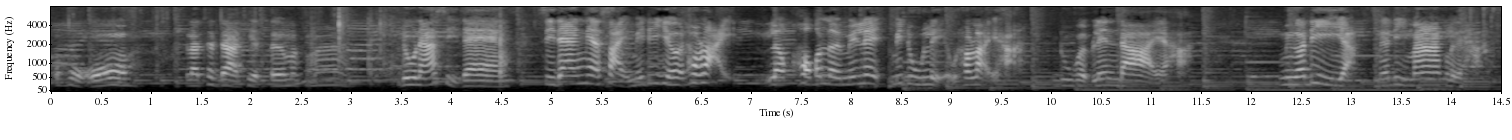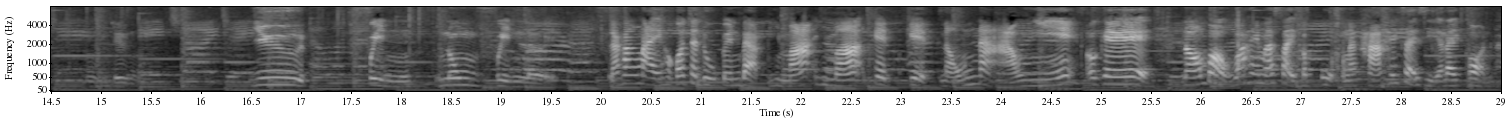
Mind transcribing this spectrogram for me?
โอ้โห รัชดาเทียเตอร์มากๆ ดูนะสีแดง สีแดงเนี่ยใส่ไม่ได้เยอะเท่าไหร่ แล้วเขาก็เลยไม่เล่นไม่ดูเหลวเท่าไหร่ค่ะ ดูแบบเล่นได้อะค่ะ เนื้อดีอะเนื้อดีมากเลยค่ะนี่ดึง ยืด ฟิน นุ่มฟินเลย แล้วข้างในเขาก็จะดูเป็นแบบหิมะหิมะเกล็ดเกล็ดหนาวหนาวงนี้ โอเค น้องบอกว่าให้มาใส่กระปุกนะคะ ให้ใส่สีอะไรก่อนค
